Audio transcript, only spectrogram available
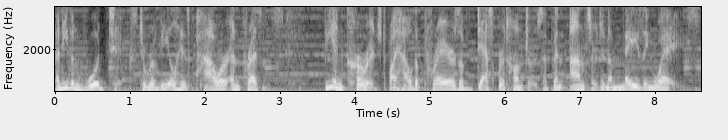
and even wood ticks to reveal his power and presence. Be encouraged by how the prayers of desperate hunters have been answered in amazing ways.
